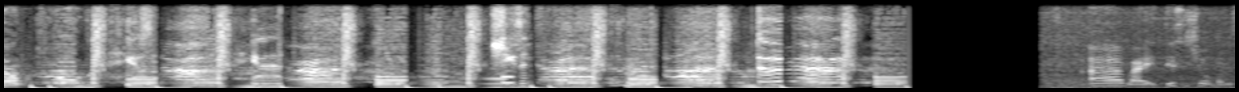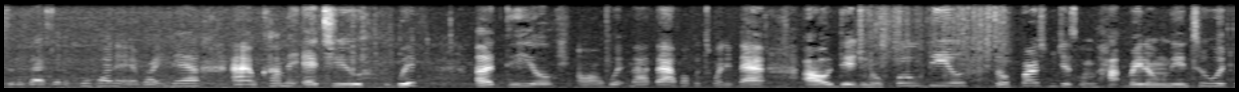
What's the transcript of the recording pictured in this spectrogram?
her gold is not in her. She's a diamond Alright, this is your Mama 757 Couponer and right now I am coming at you with a deal um, with my 5 over 25 all digital food deal. So first we're just going to hop right on into it.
